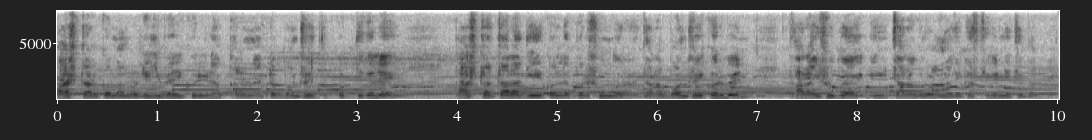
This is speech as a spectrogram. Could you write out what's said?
পাঁচটার কম আমরা ডেলিভারি করি না, কারণ একটা বনসাই করতে গেলে পাঁচটা চারা দিয়ে করলে পরে সুন্দর হয়। যারা বনসাই করবেন, তারাই শুধু এই চারাগুলো আমাদের কাছ থেকে নিতে পারবেন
